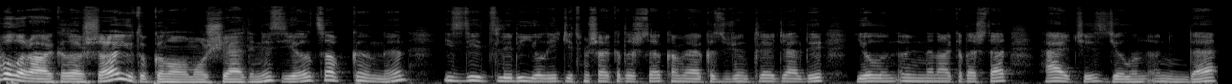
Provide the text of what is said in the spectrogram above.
Merhabalar arkadaşlar YouTube kanalıma hoş geldiniz. Yalı Tapkın'ın izleyicileri yalıya gitmiş arkadaşlar. Kamera arkası görüntüler geldi. Yalın önünden arkadaşlar. Herkes yalın önünde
